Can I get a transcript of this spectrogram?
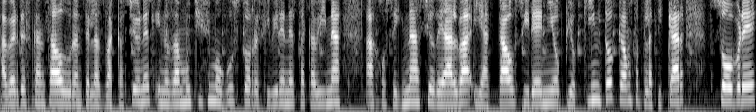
haber descansado durante las vacaciones. Y nos da muchísimo gusto recibir en esta cabina a José Ignacio de Alba y a Caos Irenio Pio Quinto que vamos a platicar sobre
